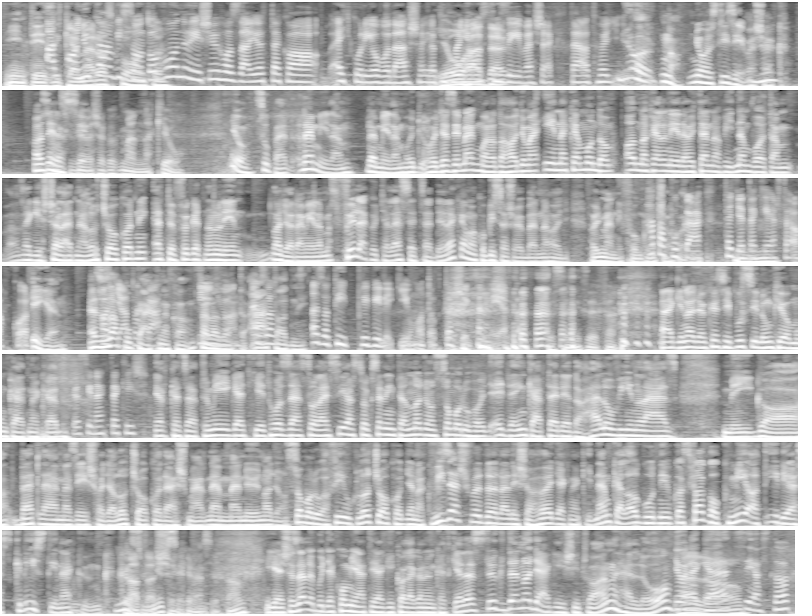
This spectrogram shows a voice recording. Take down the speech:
intézik Hát el, mert anyukám az viszont pont... óvónő, és ő hozzájöttek a egykori óvodásai, akik Jó, már hát 8-10 de- évesek. Tehát, hogy Jó, na, 8-10 évesek. Azért ez 8 szép. évesek, akkor mennek, jó. Jó, szuper. Remélem, remélem, hogy, hogy azért megmarad a hagyomány. Én nekem mondom, annak ellenére, hogy tegnap így nem voltam az egész családnál locsolkodni, ettől függetlenül én nagyon remélem. Ezt főleg, hogyha lesz egyszer gyerekem, akkor biztos vagy benne, hogy, hogy menni fogunk Hát apukák, tegyetek érte akkor. Igen. Ez az Adjátok apukáknak át. a feladata. Ez Átadni. A, ez a ti privilégiumotok, tessék tenni érte. Köszönjük szépen. Ági, nagyon köszi, puszilunk, jó munkát neked. Köszi nektek is. Érkezett még egy-két hozzászólás. Sziasztok, szerintem nagyon szomorú, hogy egyre inkább terjed a Halloween láz, még a betlehemezés vagy a locsolkodás már nem menő. Nagyon szomorú, a fiúk locsolkodjanak vizes vödörrel, és a hölgyeknek így nem kell aggódniuk. A szlagok miatt írja ezt Kriszti nekünk. Na, Köszönjük tessék, szépen. szépen. Igen, és az előbb ugye Komjáti Ági kolléganőnket kérdeztük, de Nagy Ági is itt van. Hello! Jó Hello. reggelt, sziasztok!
